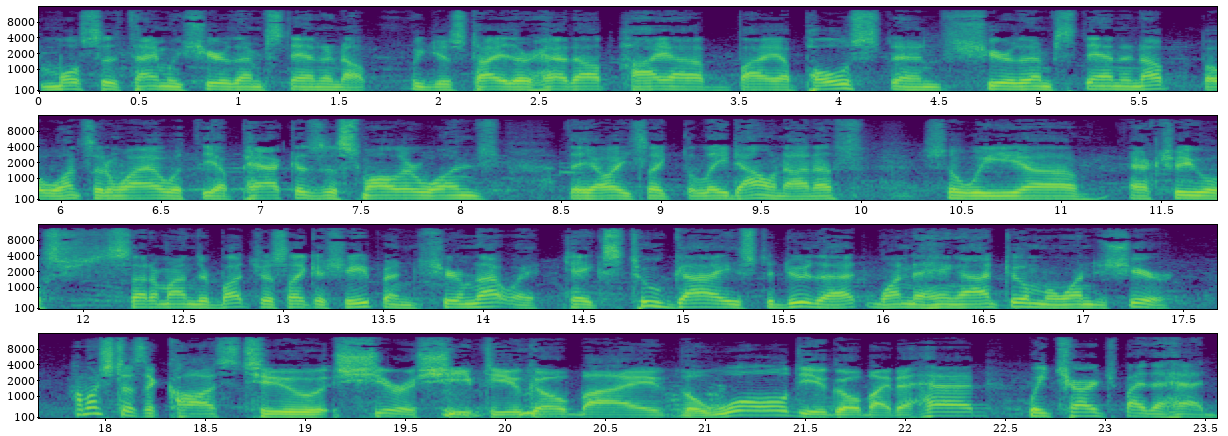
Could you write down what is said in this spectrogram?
most of the time we shear them standing up. We just tie their head up high up by a post and shear them standing up. But once in a while with the alpacas, the smaller ones, they always like to lay down on us. So we uh, actually will set them on their butt just like a sheep and shear them that way. It takes two guys to do that, one to hang on to them and one to shear. How much does it cost to shear a sheep? Do you go by the wool? Do you go by the head? We charge by the head.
